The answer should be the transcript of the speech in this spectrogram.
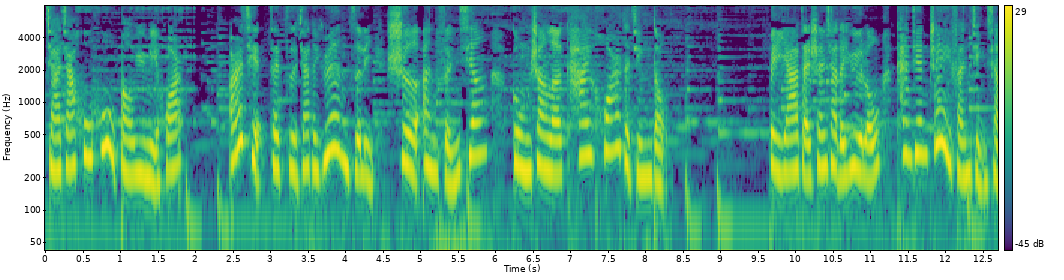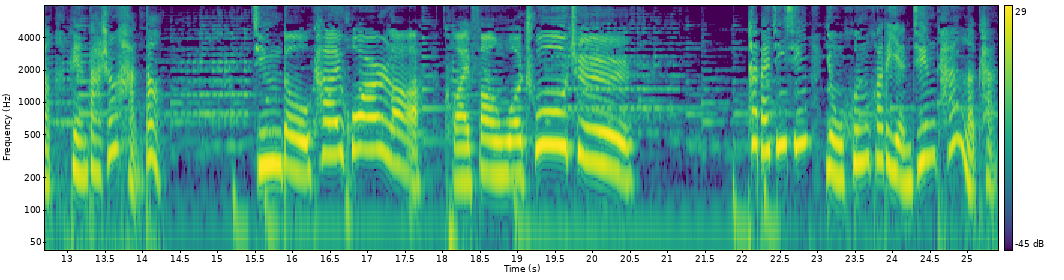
家家户户爆玉米花。而且在自家的院子里设案焚香，供上了开花的金豆。被压在山下的玉龙看见这番景象，便大声喊道：“金豆开花了，快放我出去！”太白金星用昏花的眼睛看了看，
